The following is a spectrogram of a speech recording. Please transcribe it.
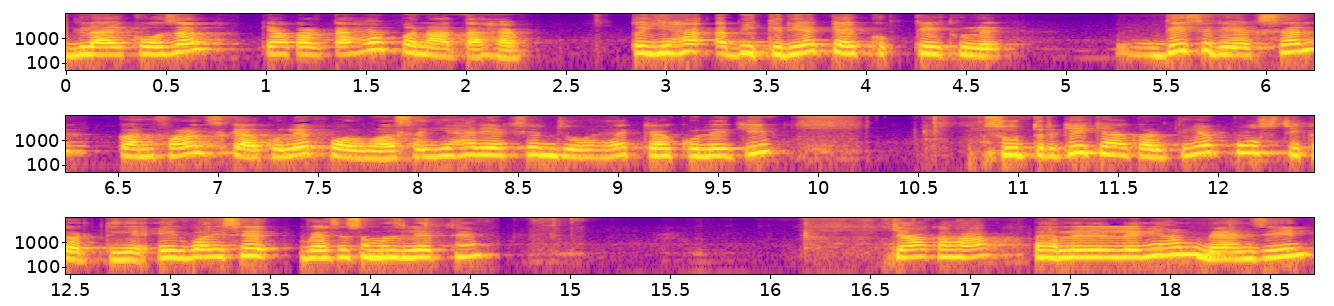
ग्लाइकोजल क्या करता है, बनाता है। तो यह अभिक्रिया Kekule this reaction confirms Kekule formula से। यह रिएक्शन जो है, कैकुले की सूत्र की क्या करती है, पुष्टि करती है। एक बार इसे वैसे समझ लेते हैं। क्या कहा? पहले ले लेंगे हम बेंजीन।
